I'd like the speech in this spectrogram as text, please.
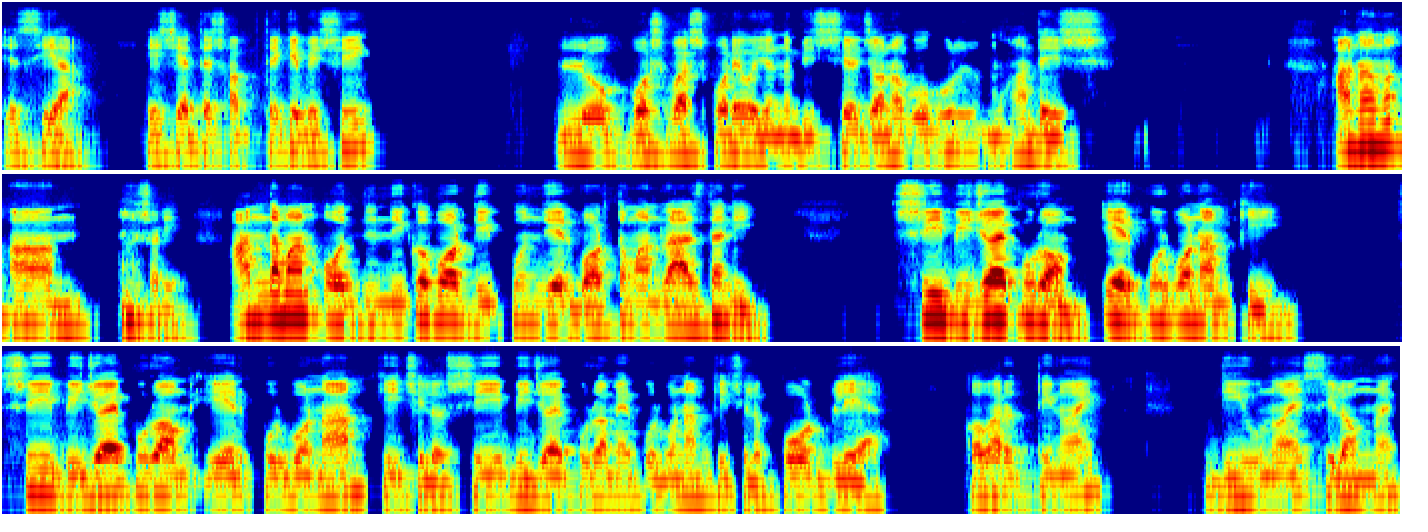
এশিয়া। এশিয়াতে সব থেকে বেশি লোক বসবাস করে ওই জন্য বিশ্বের জনবহুল মহাদেশ। আনাম সরি, আন্দামান ও নিকোবর দ্বীপপুঞ্জের বর্তমান রাজধানী শ্রী বিজয়পুরম। এর পূর্ব নাম কি? শ্রী বিজয়পুরম এর পূর্ব নাম কি ছিল? শ্রী বিজয়পুরম এর পূর্ব নাম কি ছিল? পোর্ট ব্লেয়ার। কভারত্তি নয় ডিউ নয়, শিলং নয়,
